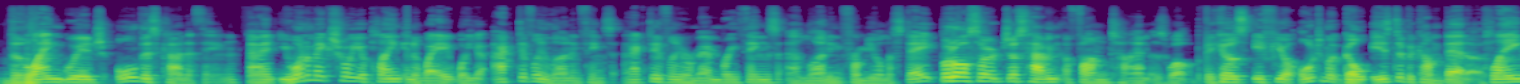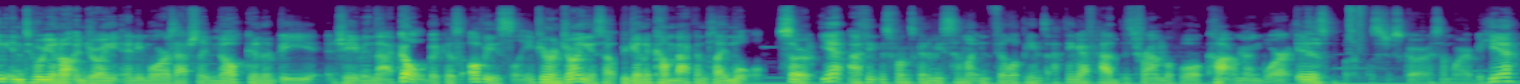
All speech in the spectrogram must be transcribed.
the language, all this kind of thing. And you want to make sure you're playing in a way where you're actively learning things, actively remembering things and learning from your mistake, but also just having a fun time as well. Because if your ultimate goal is to become better, playing until you're not enjoying it anymore is actually not going to be achieving that goal. Because obviously, if you're enjoying yourself, you're going to come back and play more. So yeah, I think this one's going to be somewhere in Philippines. I think I've had this round before. Can't remember where it is. but let's just go somewhere over here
